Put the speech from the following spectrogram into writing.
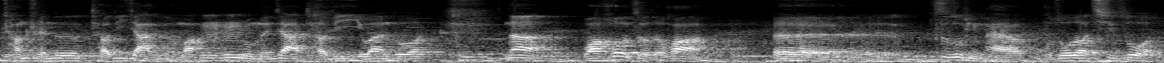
长城都调低价格嘛，入门价调低一万多。那往后走的话，呃，自主品牌五座到七座，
